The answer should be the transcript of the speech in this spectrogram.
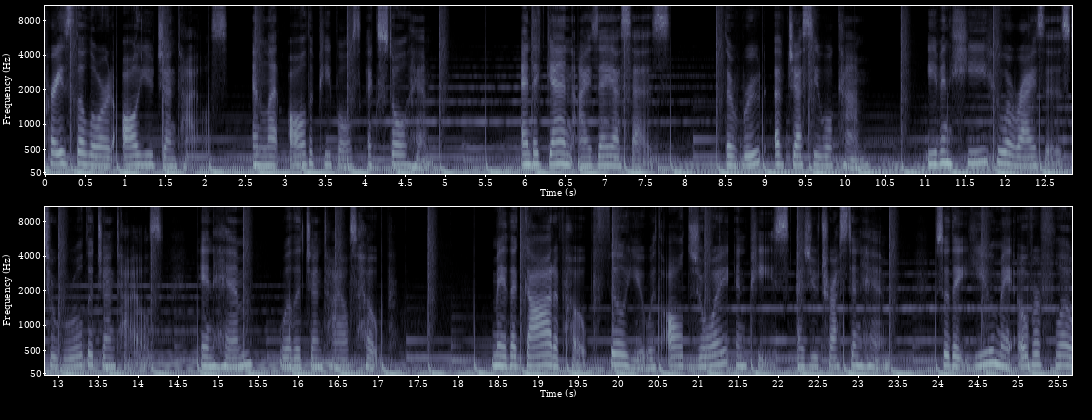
Praise the Lord, all you Gentiles, and let all the peoples extol him. And again, Isaiah says, The root of Jesse will come, even he who arises to rule the Gentiles. In him will the Gentiles hope. May the God of hope fill you with all joy and peace as you trust in him, so that you may overflow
